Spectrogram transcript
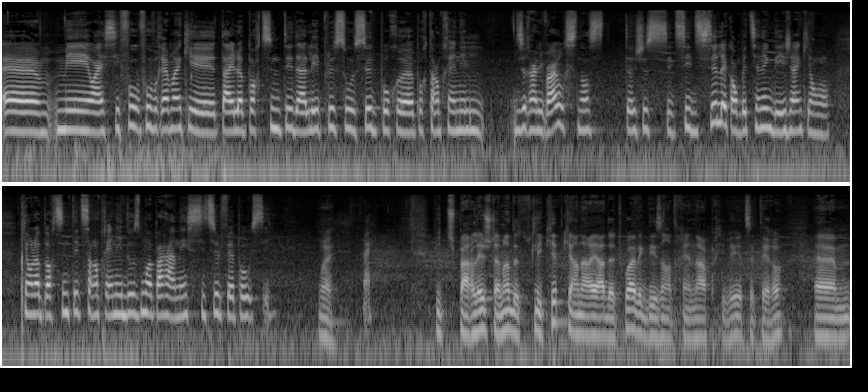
Euh, mais ouais, il faut, faut, vraiment que tu aies l'opportunité d'aller plus au sud pour, euh, pour t'entraîner durant l'hiver, ou sinon c'est difficile de compétitionner avec des gens qui ont, qui ont l'opportunité de s'entraîner 12 mois par année si tu le fais pas aussi. Oui. Ouais. Puis tu parlais justement de toute l'équipe qui est en arrière de toi avec des entraîneurs privés, etc. Euh,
